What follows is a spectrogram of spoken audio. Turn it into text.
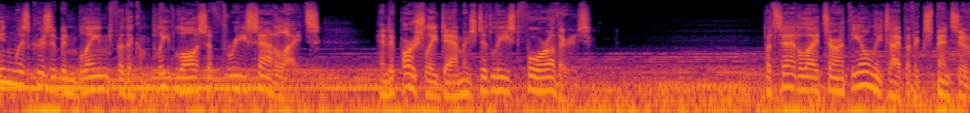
tin whiskers have been blamed for the complete loss of three satellites and have partially damaged at least four others. But satellites aren't the only type of expensive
